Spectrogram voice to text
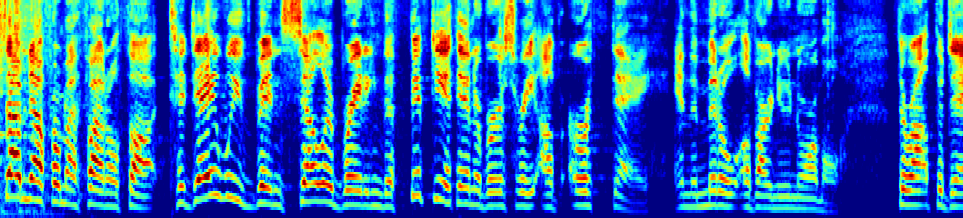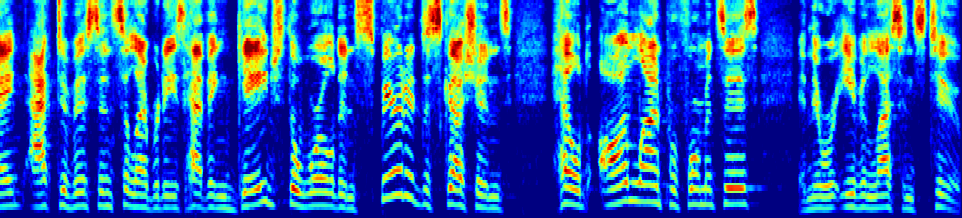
Time now for my final thought. Today we've been celebrating the 50th anniversary of Earth Day in the middle of our new normal. Throughout the day, activists and celebrities have engaged the world in spirited discussions, held online performances, and there were even lessons too.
